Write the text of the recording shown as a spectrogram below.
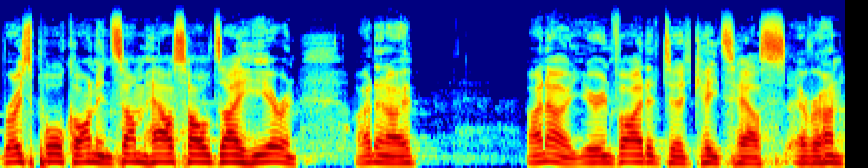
roast pork on in some households, I hear, and I don't know. I know, you're invited to Keith's house, everyone.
